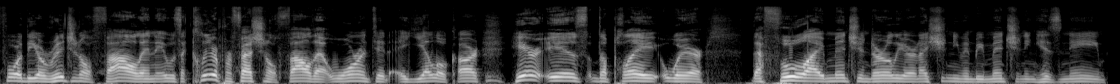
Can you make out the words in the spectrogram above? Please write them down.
for the original foul, and it was a clear professional foul that warranted a yellow card. Here is the play where that fool I mentioned earlier, and I shouldn't even be mentioning his name,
